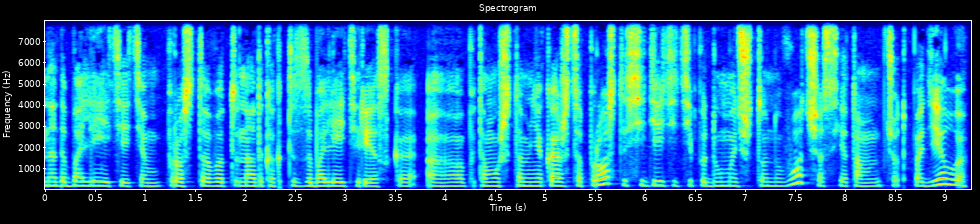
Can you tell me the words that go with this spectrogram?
Надо болеть этим, просто вот надо как-то заболеть резко, а, потому что мне кажется, просто сидеть и типа думать, что ну вот сейчас я там что-то поделаю,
